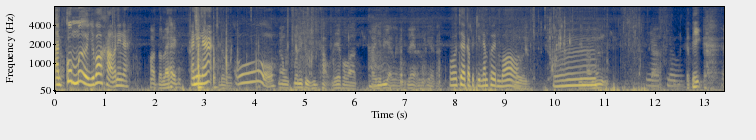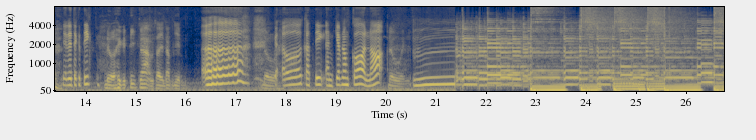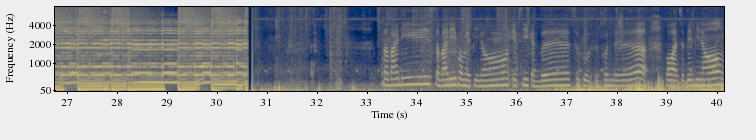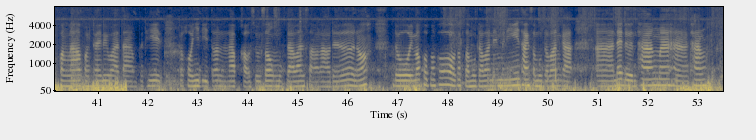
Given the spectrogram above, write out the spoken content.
อันกุ้มมืออยู่บ่เขาอันนี้นะฮอดตอนแรกอันนี้นะ โดยโอ้น้องบ่ได้ถูกกินข้าวเด้เพราะว่าไปเฮ็ดเวียกแล้วก็แล้วเรียกกันโอ้เธอกลับไปกินน้ำเพลินบ่โดยอืเป็นบางมมื้อโดยกระติก เดี๋ยวได้แต่กระติกโดยกระติกน้ำใส่น้ำเย็นเออโดยเออกระติกอันเก็บน้ำก้อนเนาะโดยอืม สบายดีสบายดีพ่อแม่พี่น้อง FC กันเบิร์ดสุขุสุขคนเด้อบ่ว่าจะเป็นพี่น้องฝั่งลาวฝั่งไทยหรือว่าต่างประเทศ ก็ขอยินดีต้อนรับเข้าสู่ซ่องมุกดาวันสาวลาวเด้อเนาะโดยมาพบมาพ่อกับสาวมุกดาวันในมื้อนี้ทางสาวมุกดาวันก็อ่าได้เดินทางมาหาทาง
